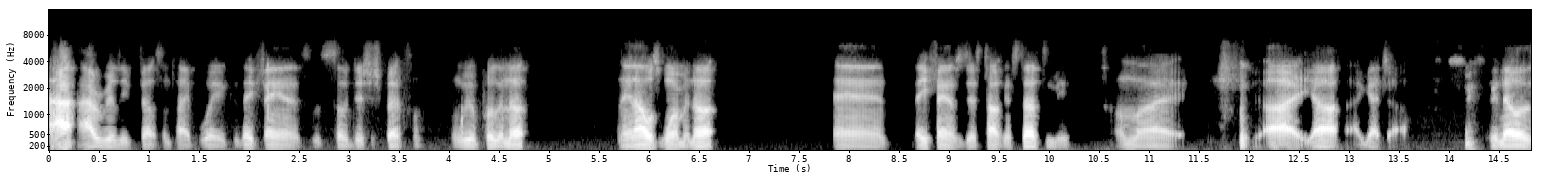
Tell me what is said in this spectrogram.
I, I really felt some type of way because they fans was so disrespectful when we were pulling up. And I was warming up and they fans were just talking stuff to me. So I'm like, all right, y'all, I got y'all. you know,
